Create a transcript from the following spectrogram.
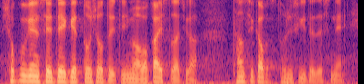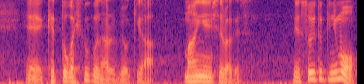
食原性低血糖症といって今若い人たちが炭水化物取りすぎてですね、えー、血糖が低くなる病気が蔓延してるわけです。でそういう時にも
